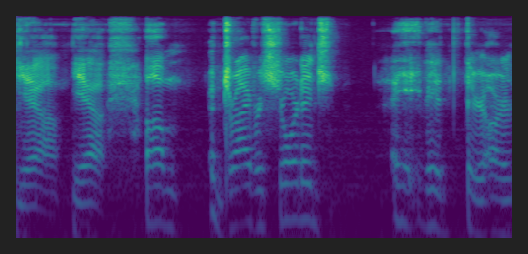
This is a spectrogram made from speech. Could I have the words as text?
Yeah, yeah. Um, driver shortage. There are.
